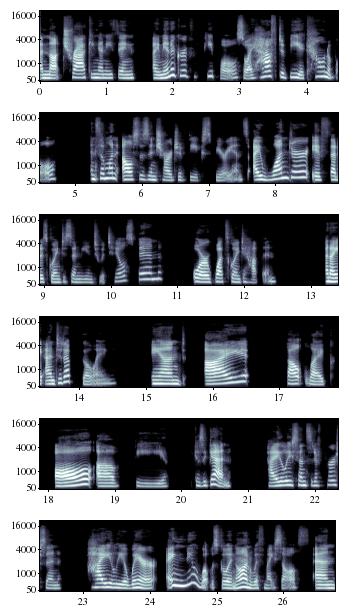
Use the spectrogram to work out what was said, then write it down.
i'm not tracking anything i'm in a group of people so i have to be accountable and someone else is in charge of the experience. I wonder if that is going to send me into a tailspin or what's going to happen. And I ended up going, and I felt like all of the, because again, highly sensitive person, highly aware, I knew what was going on with myself. And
